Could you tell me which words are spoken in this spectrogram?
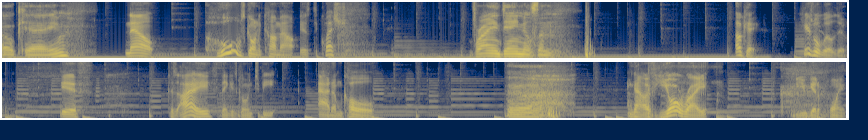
Okay. Now, who's gonna come out is the question. Bryan Danielson. Okay, here's what we'll do. If, because I think it's going to be Adam Cole. Ugh. Now, if you're right, you get a point.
